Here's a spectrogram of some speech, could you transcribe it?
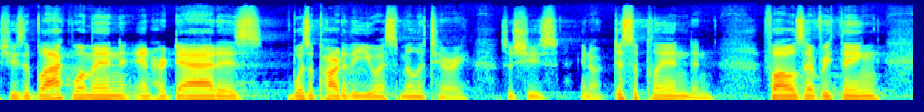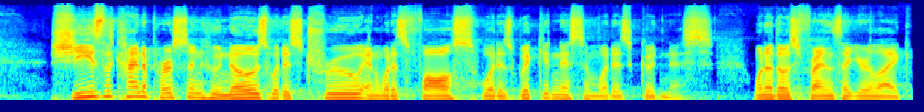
She's a black woman, and her dad is was a part of the US military. So she's, you know, disciplined and follows everything. She's the kind of person who knows what is true and what is false, what is wickedness and what is goodness. One of those friends that you're like,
